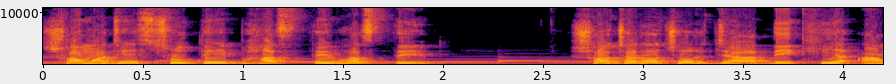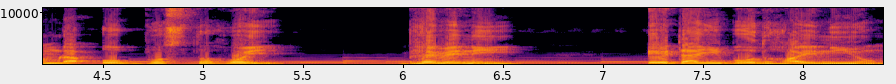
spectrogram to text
সমাজের স্রোতে ভাসতে ভাসতে সচরাচর যা দেখে আমরা অভ্যস্ত হই, ভেবে নিই এটাই বোধ হয় নিয়ম।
